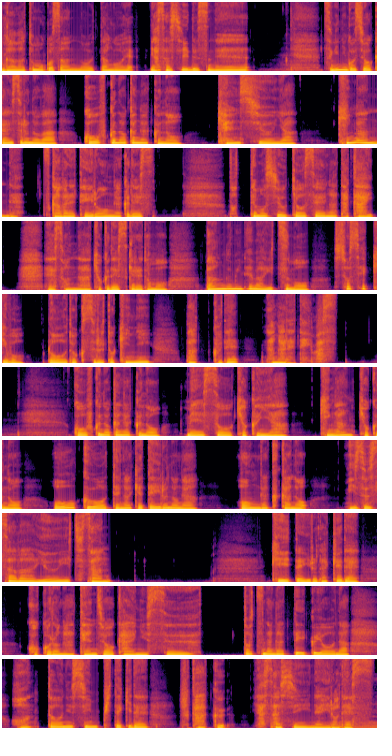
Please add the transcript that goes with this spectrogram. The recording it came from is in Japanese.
小川智子さんの歌声優しいですね。次にご紹介するのは幸福の科学の研修や祈願で使われている音楽です。とっても宗教性が高い、えーそんな曲ですけれども番組ではいつも書籍を朗読するときにバックで流れています。幸福の科学の瞑想曲や祈願曲の多くを手掛けているのが音楽家の水沢雄一さん。聞いているだけで心が天上界にスーッとつながっていくような本当に神秘的で深く優しい音色です。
